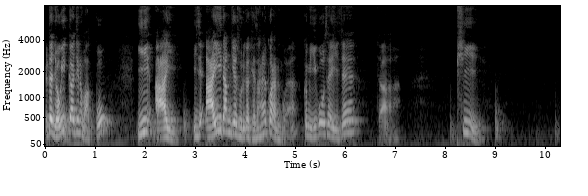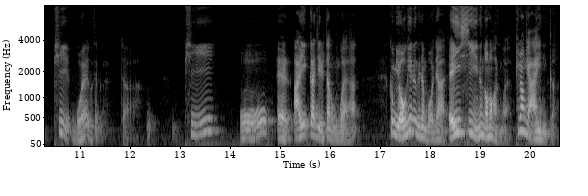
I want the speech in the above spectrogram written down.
일단 여기까지는 왔고 이 I 이제 I 단계에서 우리가 계산할 거라는 거야. 그럼 이곳에 이제 자 P P 뭐야 이거 색깔? 자 P O L I까지 일단 온 거야. 그럼 여기는 그냥 뭐냐? A, C는 넘어가는 거야. 필요한 게 I니까.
